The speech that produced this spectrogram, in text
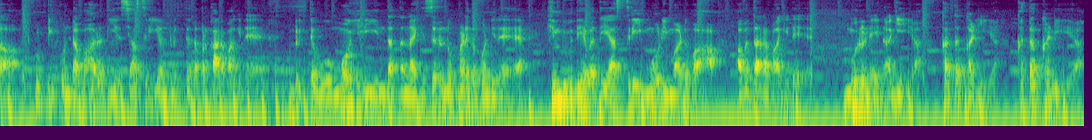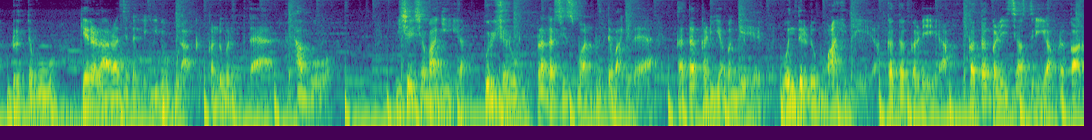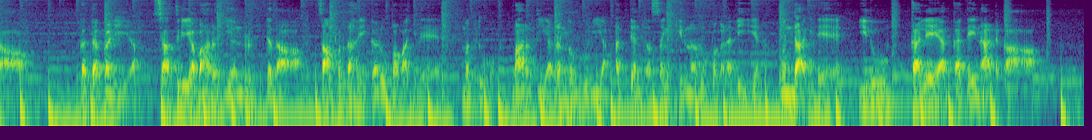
ಹುಟ್ಟಿಕೊಂಡ ಭಾರತೀಯ ಶಾಸ್ತ್ರೀಯ ನೃತ್ಯದ ಪ್ರಕಾರವಾಗಿದೆ. ನೃತ್ಯವು ಮೋಹಿನಿಯಿಂದ ತನ್ನ ಹೆಸರನ್ನು ಪಡೆದುಕೊಂಡಿದೆ. ಹಿಂದೂ ದೇವತೆಯ ಸ್ತ್ರೀ ಮೋಡಿ ಮಾಡುವ ಅವತಾರವಾಗಿದೆ. ಮೂರನೆಯದಾಗಿ ಕಥಕಳಿಯ ಕಥಕಳಿಯ ನೃತ್ಯವು ಕೇರಳ ರಾಜ್ಯದಲ್ಲಿ ಇದು ಕೂಡ ಕಂಡುಬರುತ್ತದೆ. ಹಾಗೂ ವಿಶೇಷವಾಗಿ ಪುರುಷರು ಪ್ರದರ್ಶಿಸುವ ನೃತ್ಯವಾಗಿದೆ. ಕಥಕಳಿಯ ಬಗ್ಗೆ ಒಂದೆರಡು ಮಾಹಿತಿ. ಕಥಕ್ಕಳಿಯ ಕಥಕಳಿ ಶಾಸ್ತ್ರೀಯ ಪ್ರಕಾರ ಕಥಕ್ಕಳಿಯ ಶಾಸ್ತ್ರೀಯ ಭಾರತೀಯ ನೃತ್ಯದ ಸಾಂಪ್ರದಾಯಿಕ ರೂಪವಾಗಿದೆ ಮತ್ತು ಭಾರತೀಯ ರಂಗಭೂಮಿಯ ಅತ್ಯಂತ ಸಂಕೀರ್ಣ ರೂಪಗಳಲ್ಲಿ ಒಂದಾಗಿದೆ. ಇದು ಕಲೆಯ ಕತೆ ನಾಟಕ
